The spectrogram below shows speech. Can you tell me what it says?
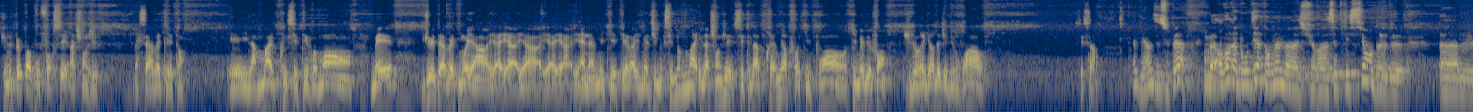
Je ne peux pas vous forcer à changer. Mais c'est avec les temps. Et il a mal pris, c'était vraiment... Mais Dieu était avec moi, il y a, il y il y il y un ami qui était là, il m'a dit, mais c'est normal, il a changé. C'était la première fois qu'il prend, qu'il me défend. Je le regardais, j'ai dit, waouh, c'est ça. Eh bien, c'est super. Bah, on va rebondir quand même euh, sur euh, cette question de, de euh,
